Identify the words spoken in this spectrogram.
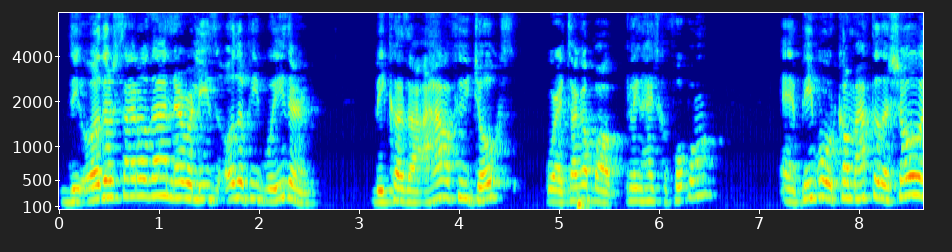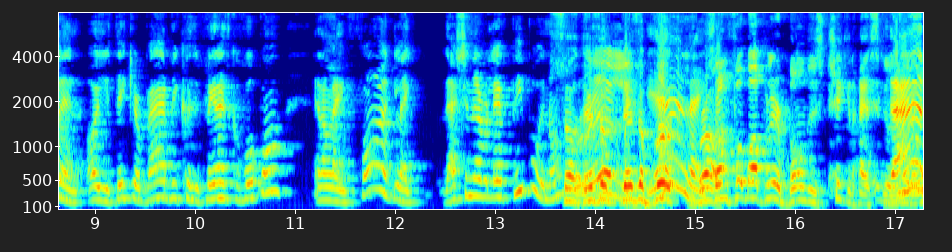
the other side of that never leads other people either. Because I have a few jokes where I talk about playing high school football. And people would come after the show and, oh, you think you're bad because you play high school football? And I'm like, fuck, like, that should never left people, you know? So there's Really? a there's a Yeah, book, like bro. Some football player boned his chicken high school. that,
